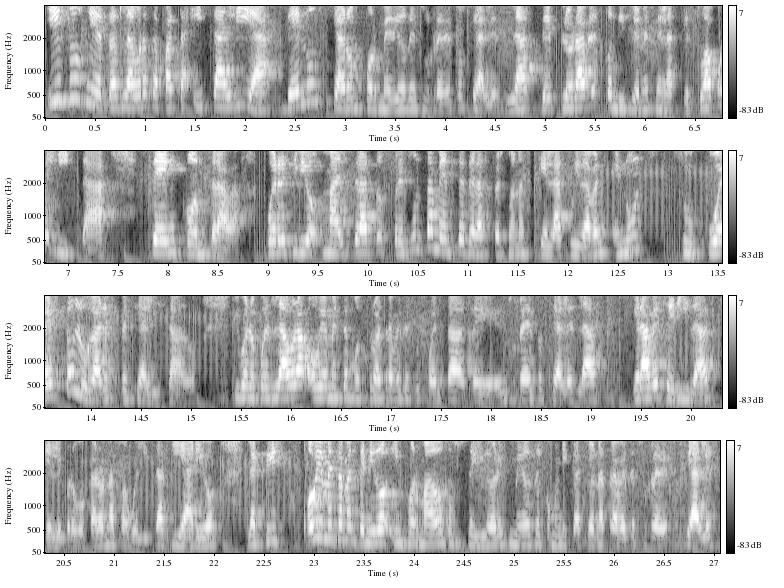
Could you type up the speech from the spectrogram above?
y sus nietas Laura Zapata y Talía denunciaron por medio de sus redes sociales las deplorables condiciones en las que su abuelita se encontraba, pues recibió maltratos presuntamente de las personas que la cuidaban en un supuesto lugar especializado. Y bueno, pues Laura obviamente mostró a través de su cuenta de, en sus redes sociales las graves heridas que le provocaron a su abuelita diario. La actriz obviamente ha mantenido informados a sus seguidores y medios de comunicación a través de sus redes sociales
